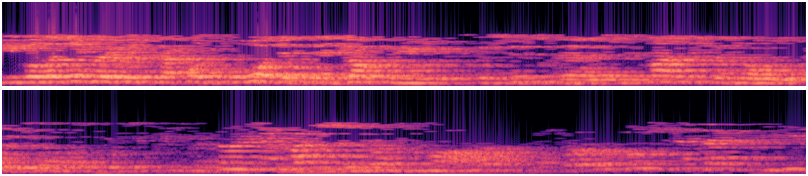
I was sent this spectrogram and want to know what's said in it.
знаєте, що це таке. Значить, ну, я не говорю, о, бачите, про. Ні, я хотів, що це розумію. Це перемога. Ні, ну, колеги, ви знаєте, що це ніколи не давайте ви закинемо, голосуєте. Прошу проголосувати в цілому на даний проект. В цілому. І Володимирович також погодився, дякую, що шіс- е, 16 одного. Питання перше до два. Про продовження терміну дії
